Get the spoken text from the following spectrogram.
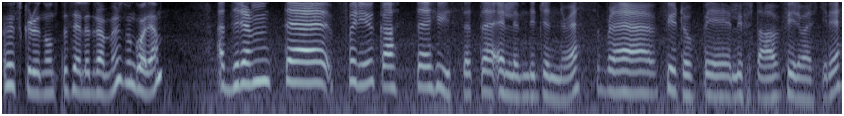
Husker du noen spesielle drømmer som går igjen? Jeg drømte forrige uke at eh, huset til Ellen DeGeneres ble fyrt opp i lufta av fyrverkeri.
